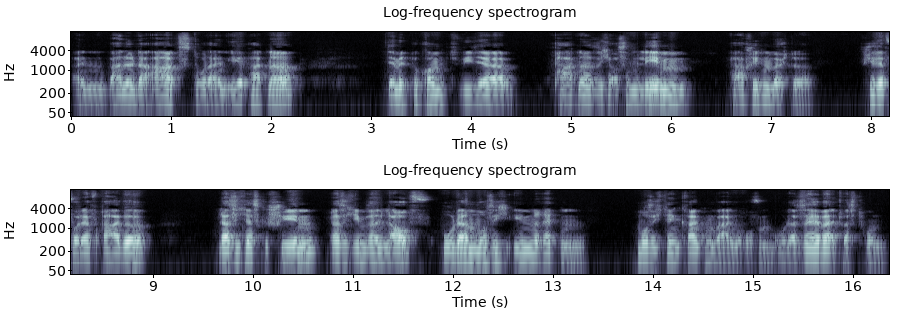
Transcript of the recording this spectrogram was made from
Ein behandelnder Arzt oder ein Ehepartner, der mitbekommt, wie der Partner sich aus dem Leben verabschieden möchte, steht er vor der Frage, lasse ich das geschehen, lasse ich ihm seinen Lauf oder muss ich ihn retten? Muss ich den Krankenwagen rufen oder selber etwas tun?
